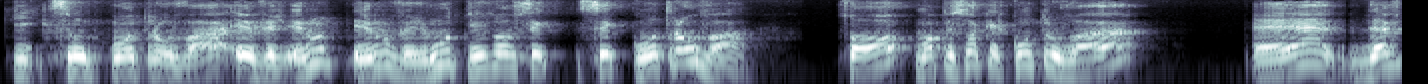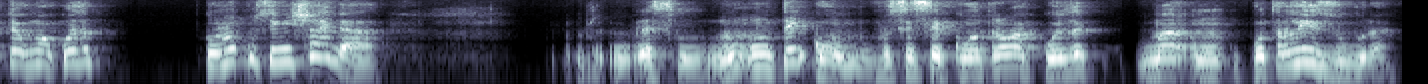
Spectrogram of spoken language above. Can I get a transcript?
que são contra o VAR, eu, vejo, eu, não, eu não vejo motivo para você ser contra o VAR. Só uma pessoa que é contra o VAR é, deve ter alguma coisa que eu não consigo enxergar. Assim, não, não tem como você ser contra uma coisa, uma, um, contra a lisura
